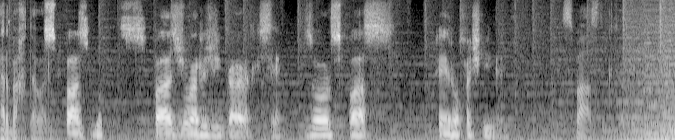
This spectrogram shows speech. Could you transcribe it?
هەر بەختەوە سپاس وەرژی کارکسێ زۆر سپاس خێر و خەشی بن سپاس دکتۆر.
